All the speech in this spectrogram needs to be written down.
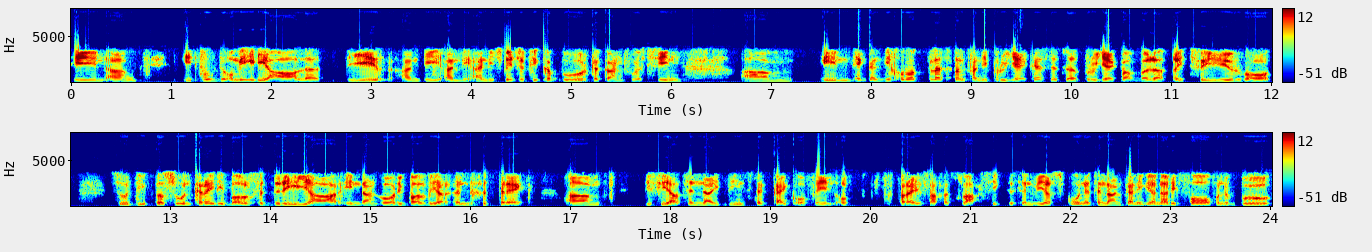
en ehm um, dit voeg om die ideale dier aan die aan die aan die spesifieke boer te kan voorsien. Um en ek dink die groot pluspunt van die projek is dit is 'n projek waar bulle uitverhuur word. So die persoon kry die bul vir 3 jaar en dan word die bul weer ingetrek. Um die veearts en die dienste kyk of hy of versprei van geslagsiektes en weer skoon is en dan kan jy weer na die volgende boer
